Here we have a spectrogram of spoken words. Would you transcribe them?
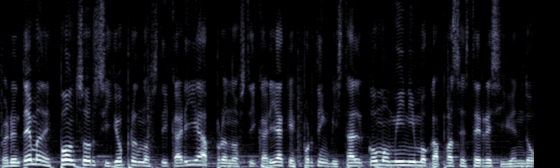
Pero en tema de sponsors, si yo pronosticaría, pronosticaría que Sporting Cristal como mínimo capaz esté recibiendo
